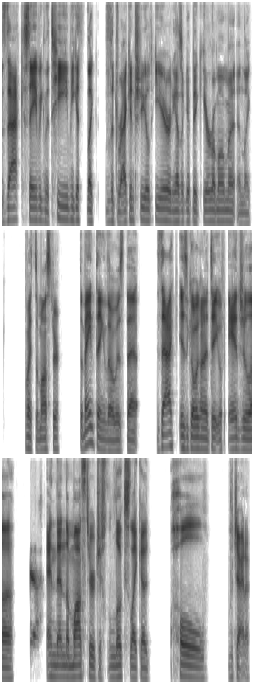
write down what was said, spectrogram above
Zack saving the team. He gets like the dragon shield here and he has like a big hero moment and like fights the monster. The main thing though is that Zack is going on a date with Angela, Yeah. and then the monster just looks like a whole vagina.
